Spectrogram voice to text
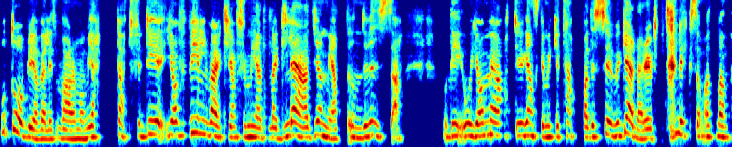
Och då blir jag väldigt varm om hjärtat för det, jag vill verkligen förmedla glädjen med att undervisa. Och, det, och jag möter ju ganska mycket tappade sugar där ute. Liksom, att man,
